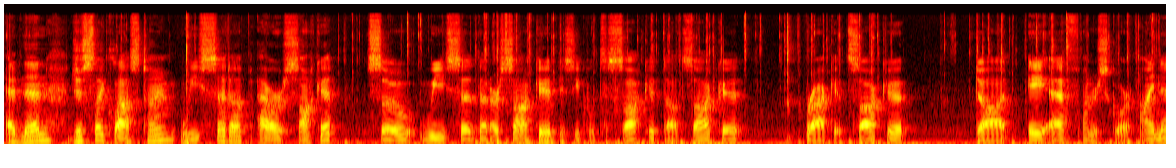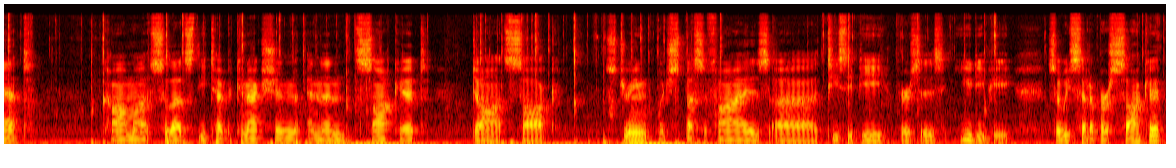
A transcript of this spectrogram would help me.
And then, just like last time, we set up our socket so we said that our socket is equal to socket dot socket bracket socket dot af underscore inet comma so that's the type of connection and then socket dot sock stream which specifies uh, TCP versus UDP so we set up our socket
